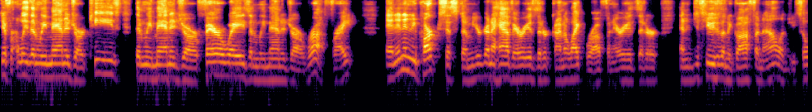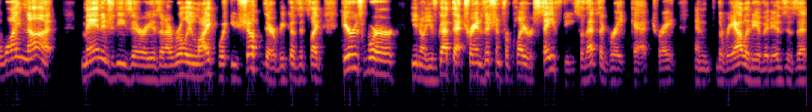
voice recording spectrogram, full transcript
differently than we manage our tees, than we manage our fairways, and we manage our rough, right? And in any park system, you're going to have areas that are kind of like rough and areas that are, and just using a golf analogy. So why not manage these areas? And I really like what you showed there because it's like, here's where, you know, you've got that transition for player safety. So that's a great catch, right? And the reality of it is, is that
